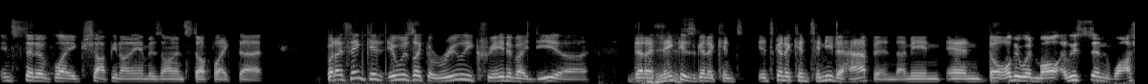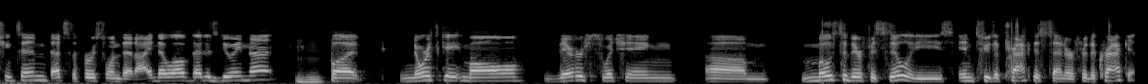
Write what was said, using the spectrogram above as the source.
instead of like shopping on Amazon and stuff like that? But I think it, it was like a really creative idea that I think is. is, going to con- it's going to continue to happen. I mean, and the Alderwood Mall, at least in Washington, that's the first one that I know of that is doing that. Mhm. But Northgate Mall, they're switching um, most of their facilities into the practice center for the Kraken.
